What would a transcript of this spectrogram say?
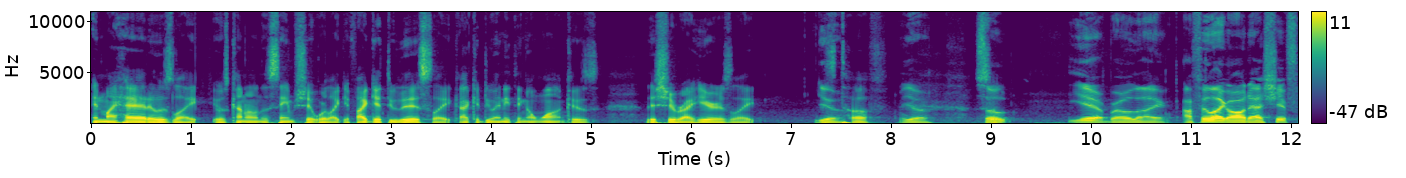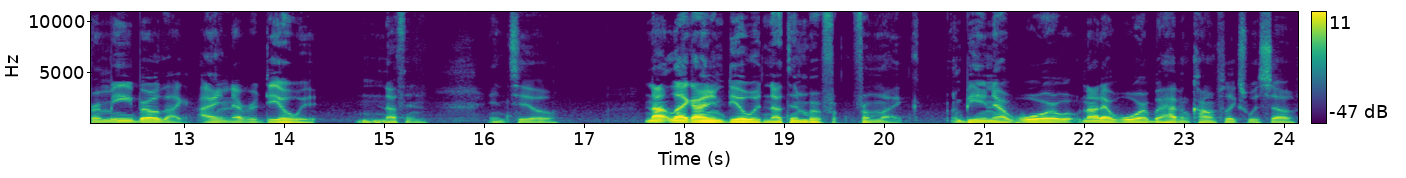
in my head it was like it was kind of on the same shit where like if I get through this like I could do anything I want cuz this shit right here is like Yeah, it's tough yeah. So, yeah, bro. Like, I feel like all that shit for me, bro. Like, I ain't never deal with Mhm. nothing until, not like I didn't deal with nothing, but fr- from like being at war, not at war, but having conflicts with self,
